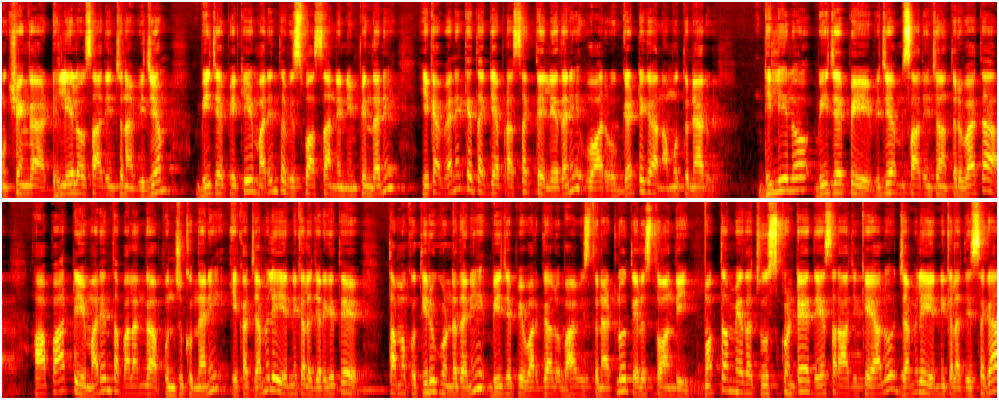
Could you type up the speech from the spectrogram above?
ముఖ్యంగా ఢిల్లీలో సాధించిన విజయం బీజేపీకి మరింత విశ్వాసాన్ని నింపిందని ఇక వెనక్కి తగ్గే ప్రసక్తే లేదని వారు గట్టిగా నమ్ముతున్నారు. ఢిల్లీలో బీజేపీ విజయం సాధించిన తరువాత ఆ పార్టీ మరింత బలంగా పుంజుకుందని ఇక జమిలీ ఎన్నికలు జరిగితే తమకు తిరుగుండదని బీజేపీ వర్గాలు భావిస్తున్నట్లు తెలుస్తోంది. మొత్తం మీద చూసుకుంటే దేశ రాజకీయాలు జమిలీ ఎన్నికల దిశగా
